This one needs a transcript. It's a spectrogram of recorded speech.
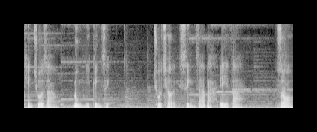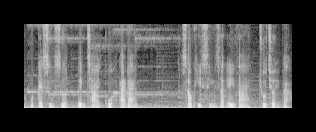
thiên chúa giáo Đúng như kinh dịch. Chúa trời sinh ra bà Eva Do một cái xương sườn bên trái của Adam. Sau khi sinh ra Eva, Chúa trời bảo,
